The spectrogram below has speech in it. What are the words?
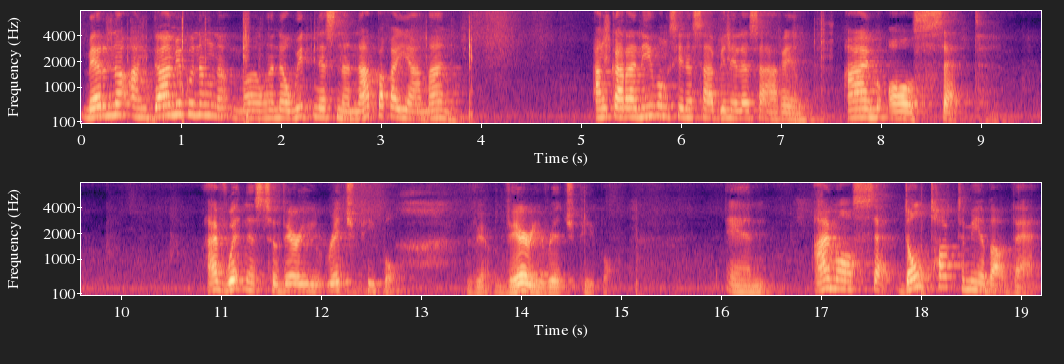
meron na, ang dami ko ng na, mga na-witness na napakayaman. Ang karaniwang sinasabi nila sa akin, I'm all set. I've witnessed to very rich people, very rich people. And I'm all set. Don't talk to me about that.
